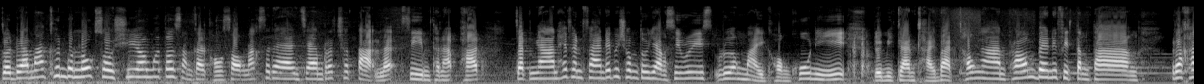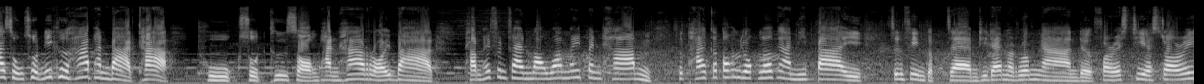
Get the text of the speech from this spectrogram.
เกิดดราม่าขึ้นบนโลกโซเชียลเมื่อต้นสังกัดของสองนักแสดงแจมรัชตะและฟิล์มธนพัฒน์จัดงานให้แฟน ๆ ได้ไปชมตัวอย่างซีรีส์เรื่องใหม่ของคู่นี้ โดยมีการขายบัตรเข้างานพร้อม benefit ต่างๆ ราคาสูงสุดนี่คือ 5,000 บาทค่ะ ถูกสุดคือ 2,500 บาททำให้แฟน ๆ มองว่าไม่เป็นธรรม สุดท้ายก็ต้องยกเลิกงานนี้ไป ซึ่งฟิล์มกับแจมที่ได้มาร่วมงาน The Forestier Story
